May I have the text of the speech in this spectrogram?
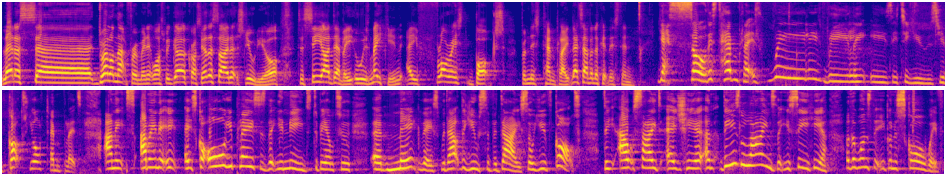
let us uh, dwell on that for a minute whilst we go across the other side of the studio to see our Debby, who is making a florist box from this template. Let's have a look at this then. Yes, so this template is really, really easy to use. You've got your template and it's, I mean, it, it's got all your places that you need to be able to uh, make this without the use of a die. So you've got the outside edge here and these lines that you see here are the ones that you're going to score with.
